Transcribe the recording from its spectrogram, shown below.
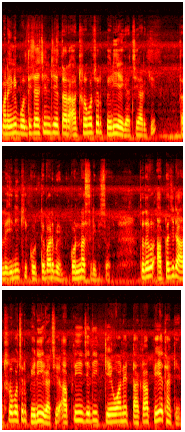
মানে ইনি বলতে চাইছেন যে, তার আঠেরো বছর পেরিয়ে গেছে আর কি, তাহলে ইনি কি করতে পারবেন কন্যাশ্রী বিষয়? তো দেখো, আপনার যদি আঠেরো বছর পেরিয়ে গেছে, আপনি যদি কে ওয়ানের টাকা পেয়ে থাকেন,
